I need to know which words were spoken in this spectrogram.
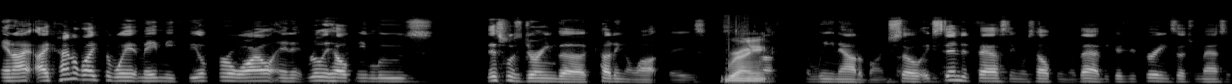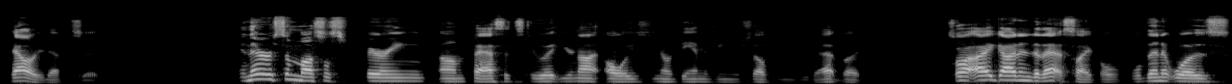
and I I kind of liked the way it made me feel for a while, and it really helped me lose. This was during the cutting a lot phase Right. to lean out a bunch. So extended fasting was helping with that because you're creating such a massive calorie deficit. And there are some muscle sparing um, facets to it. You're not always, you know, damaging yourself when you do that, but so I got into that cycle. Well, then it was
